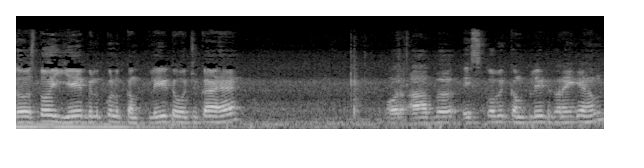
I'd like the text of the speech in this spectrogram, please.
दोस्तों, ये बिल्कुल कंप्लीट हो चुका है। और अब इसको भी कंप्लीट करेंगे हम।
